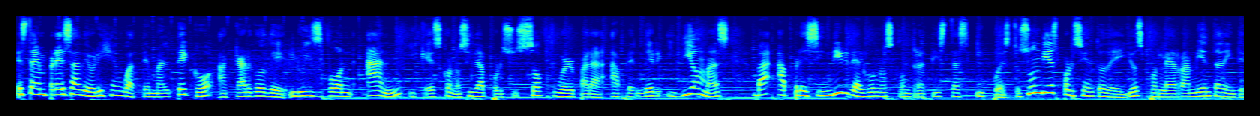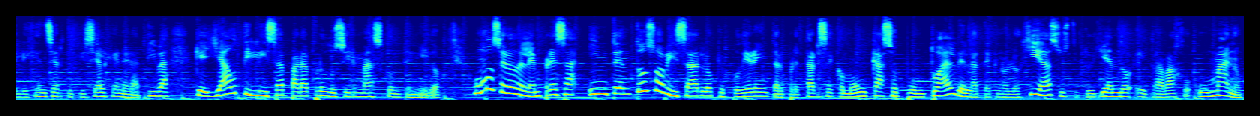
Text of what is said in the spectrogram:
Esta empresa de origen guatemalteco, a cargo de Luis von Ahn y que es conocida por su software para aprender idiomas, va a prescindir de algunos contratistas y puestos. Un 10 ciento de ellos por la herramienta de inteligencia artificial generativa que ya utiliza para producir más contenido. Un vocero de la empresa intentó suavizar lo que pudiera interpretarse como un caso puntual de la tecnología sustituyendo el trabajo humano,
